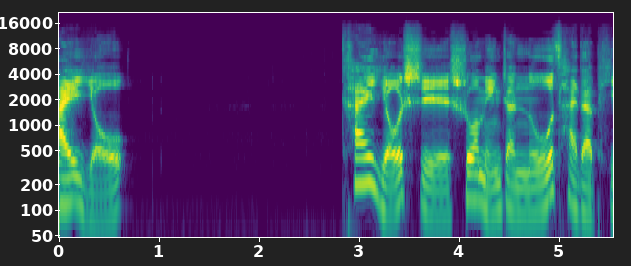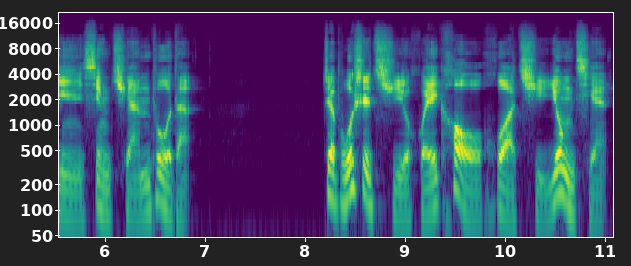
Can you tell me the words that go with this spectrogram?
开油。开油是说明着奴才的品性全部的，这不是取回扣或取用钱，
